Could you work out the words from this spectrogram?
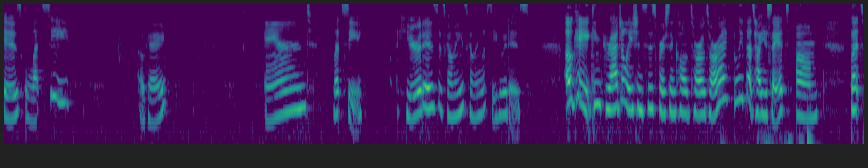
is. Let's see. Okay. And let's see. Here it is. It's coming. It's coming. Let's see who it is. Okay, congratulations to this person called Taro Taro. I believe that's how you say it. Um, but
